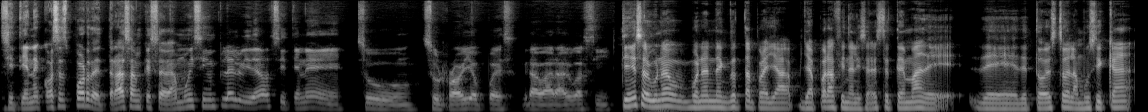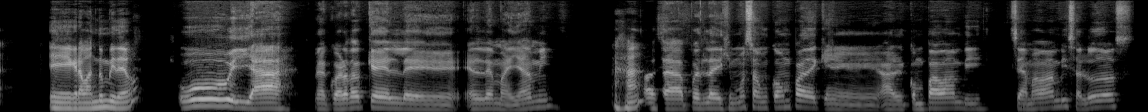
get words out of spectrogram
sí tiene cosas por detrás, aunque se vea muy simple el video, sí tiene su su rollo, pues, grabar algo así. ¿Tienes alguna buena anécdota para ya ya para finalizar este tema de de de todo esto de la música, eh, grabando un video? Uy, ya, me acuerdo que el de el de Miami, Ajá. o sea, pues, le dijimos a un compa de que al compa Bambi, se llama Bambi, saludos,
